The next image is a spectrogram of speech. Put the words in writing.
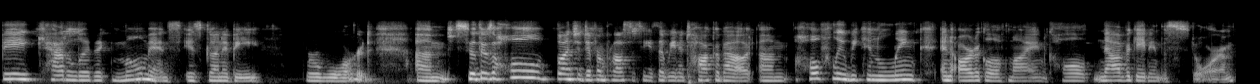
big catalytic moments is going to be reward. Um, so there's a whole bunch of different processes that we can talk about. Um, hopefully, we can link an article of mine called "Navigating the Storm,"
